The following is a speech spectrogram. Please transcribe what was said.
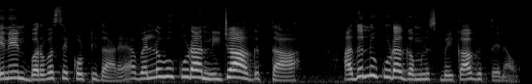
ಏನೇನು ಭರವಸೆ ಕೊಟ್ಟಿದ್ದಾರೆ ಅವೆಲ್ಲವೂ ಕೂಡ ನಿಜ ಆಗುತ್ತಾ? ಅದನ್ನು ಕೂಡ ಗಮನಿಸಬೇಕಾಗುತ್ತೆ ನಾವು.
